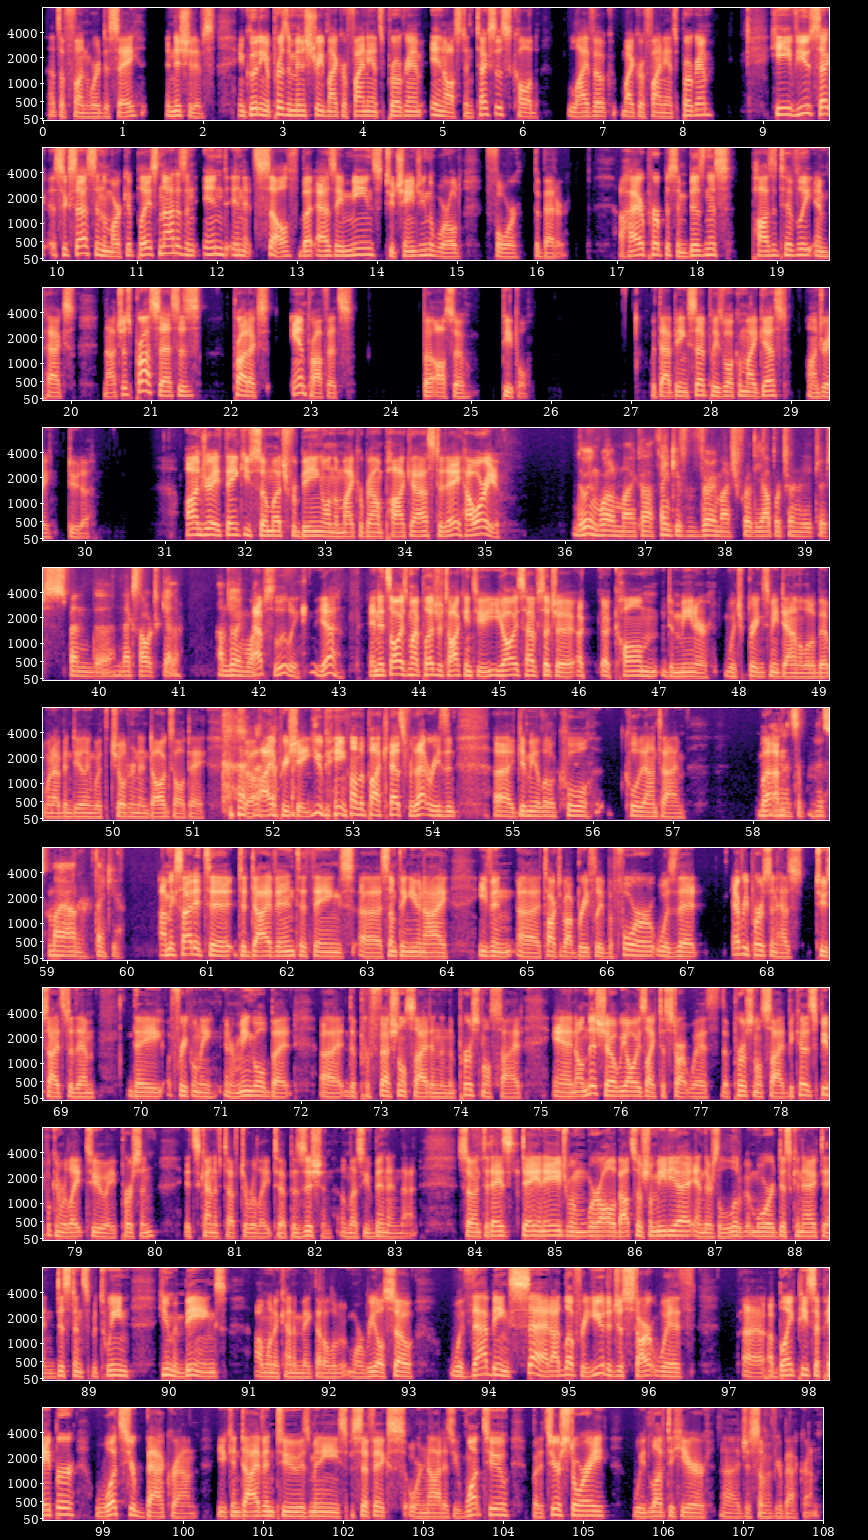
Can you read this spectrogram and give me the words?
that's a fun word to say, initiatives, including a prison ministry microfinance program in Austin, Texas called Live Oak Microfinance Program. He views se- success in the marketplace not as an end in itself, but as a means to changing the world for the better. A higher purpose in business positively impacts not just processes, products, and profits, but also people. With that being said, please welcome my guest, Andre Duda. Andre, thank you so much for being on the Micah Brown podcast today. How are you? Doing well, Mike. Uh, thank you very much for the opportunity to spend the next hour together. I'm doing well. Absolutely. Yeah. And it's always my pleasure talking to you. You always have such a, a, a, calm demeanor, which brings me down a little bit when I've been dealing with children and dogs all day. So I appreciate you being on the podcast for that reason. Uh, give me a little cool, cool down time. But yeah, it's, a, it's my honor. Thank you. I'm excited to to dive into things. Uh, something you and I even uh, talked about briefly before was that every person has two sides to them they frequently intermingle, but uh, the professional side and then the personal side. And on this show, we always like to start with the personal side because people can relate to a person. It's kind of tough to relate to a position unless you've been in that. So, in today's day and age, when we're all about social media and there's a little bit more disconnect and distance between human beings, I want to kind of make that a little bit more real. So, with that being said, I'd love for you to just start with a, a blank piece of paper. What's your background? You can dive into as many specifics or not as you want to, but it's your story. We'd love to hear uh, just some of your background.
